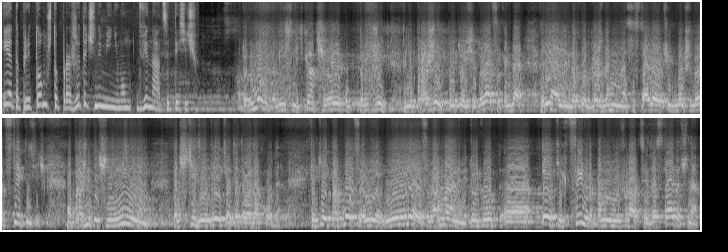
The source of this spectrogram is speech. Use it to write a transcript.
И это при том, что прожиточный минимум 12 тысяч. Кто-то может объяснить, как человеку прижить или прожить при той ситуации, когда реальный доход гражданина составляет чуть больше 20 тысяч, а прожиточный минимум почти две трети от этого дохода. Такие пропорции они не являются нормальными, только вот э, этих цифр, по мнению фракции, достаточно,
